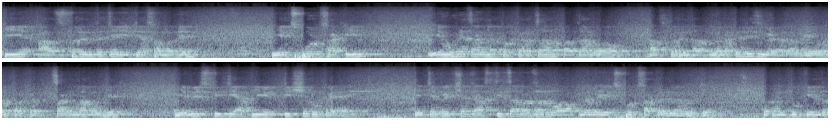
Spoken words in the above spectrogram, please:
की आजपर्यंतच्या इतिहासामध्ये एक्सपोर्टसाठी एवढ्या चांगल्या प्रकारचा बाजारभाव आजपर्यंत आपल्याला कधीच मिळाला नाही. एवढा प्रकार चांगला म्हणजे एम एस पी जी आपली एकतीसशे रुपये आहे त्याच्यापेक्षा जास्तीचा बाजारभाव आपल्याला एक्सपोर्ट साखरेला मिळतो. परंतु केंद्र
